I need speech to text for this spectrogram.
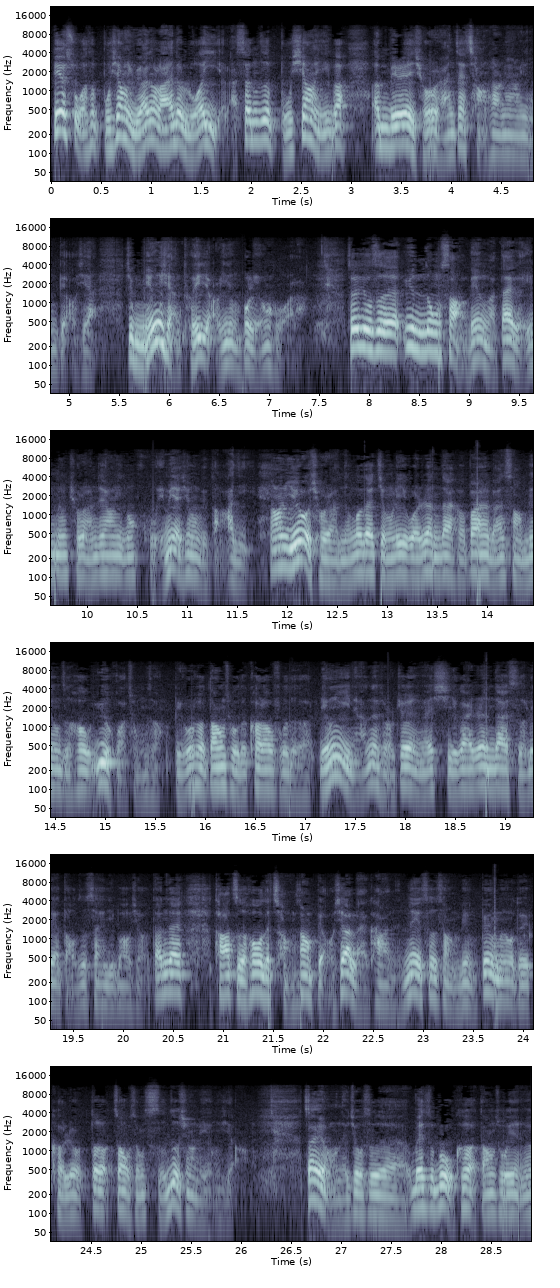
别说是不像原来的罗伊了，甚至不像一个 NBA 球员在场上那样一种表现，就明显腿脚已经不灵活了。这就是运动伤病啊，带给一名球员这样一种毁灭性的打击。当然，也有球员能够在经历过韧带和半月板伤病之后浴火重生。比如说，当初的克劳福德，零一年的时候就因为膝盖韧带撕裂导致赛季报销。但在他之后的场上表现来看呢，那次伤病并没有对克六造造成实质性的影响。再有呢，就是威斯布鲁克，当初因为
